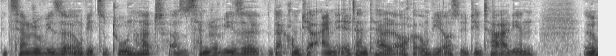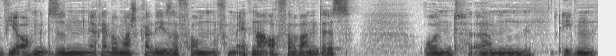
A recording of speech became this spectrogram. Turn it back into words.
mit Sangiovese irgendwie zu tun hat. Also Sangiovese, da kommt ja ein Elternteil auch irgendwie aus Süditalien, irgendwie auch mit diesem Nerello Mascalese vom, vom Etna auch verwandt ist. Und ähm, eben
